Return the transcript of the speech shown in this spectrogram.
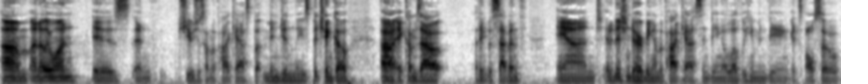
Um, another one is, and she was just on the podcast, but Min Jin Lee's Pachinko. Uh, it comes out, I think, the seventh. And in addition to her being on the podcast and being a lovely human being, it's also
